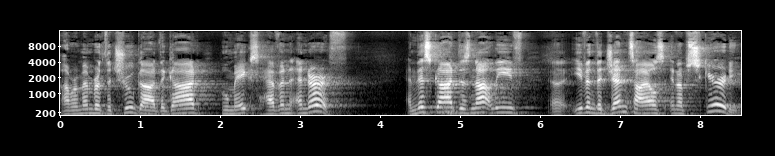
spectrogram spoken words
I remember the true God, the God who makes heaven and earth. And this God does not leave uh, even the Gentiles in obscurity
